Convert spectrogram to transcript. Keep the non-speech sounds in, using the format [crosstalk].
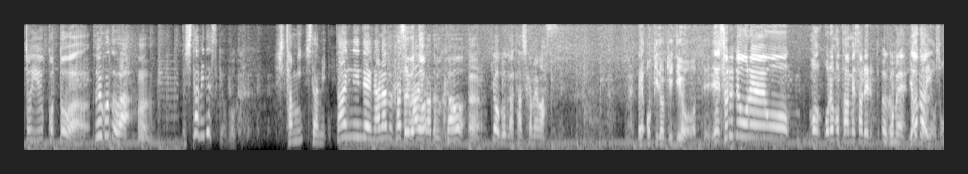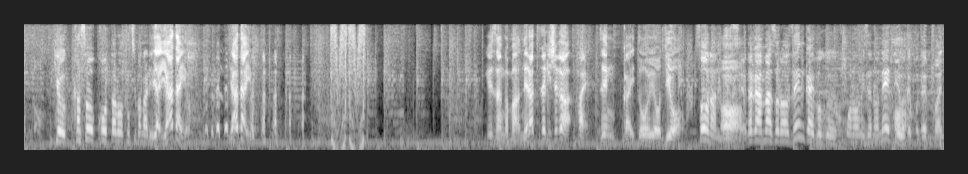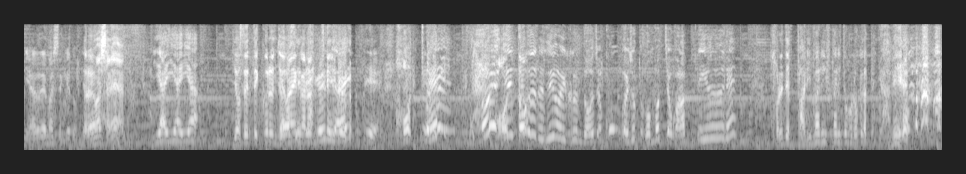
ということは？ということはうん。下見です今日僕。下見？下見。3人で並ぶ価値があるかどうかをうん今日僕は確かめますえオキドキデュオって。えそれで俺をもう俺も試されるってうんごめん。やだよそんな。今日仮想孝太郎立花リいややだよ。やだよ。ゲイさんがまあ狙ってた機種がはい。前回同様デュオ。そうなんですうん。よだからまあその前回僕ここのお店のねデュオで小全般にやられましたけども。やられましたね。いやいやいや。寄せてくるんじゃないかなって寄せてくんじゃないうて [laughs] 本当に。え？あれ本当エントゥールデュオ行くんだ。じゃあ今回ちょっと頑張っちゃおうかなっていうね。これでバリバリ2人とも6だったらやべえよ。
